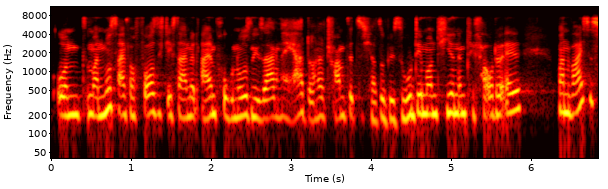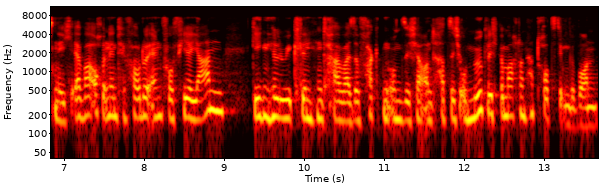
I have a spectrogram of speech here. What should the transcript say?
Und man muss einfach vorsichtig sein mit allen Prognosen, die sagen, naja, Donald Trump wird sich ja sowieso demontieren im TV-Duell. Man weiß es nicht. Er war auch in den TV-Duellen vor vier Jahren gegen Hillary Clinton teilweise faktenunsicher und hat sich unmöglich gemacht und hat trotzdem gewonnen.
